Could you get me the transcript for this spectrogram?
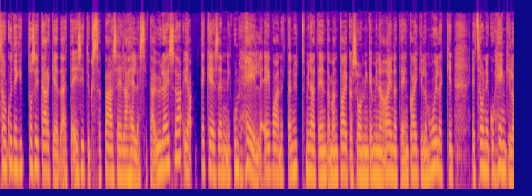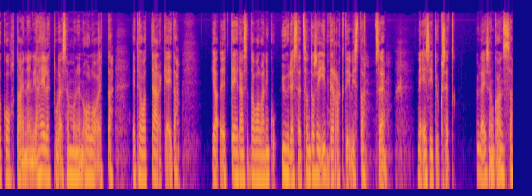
se on kuitenkin tosi tärkeää, että esityksessä pääsee lähelle sitä yleisöä ja tekee sen niin kuin heille. Ei vaan, että nyt minä teen tämän taikashow, minkä minä aina teen kaikille muillekin. Että se on niin kuin henkilökohtainen ja heille tulee semmoinen olo, että, että he ovat tärkeitä. Ja että tehdään se tavallaan niin kuin yhdessä. Että se on tosi interaktiivista se, ne esitykset yleisön kanssa.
